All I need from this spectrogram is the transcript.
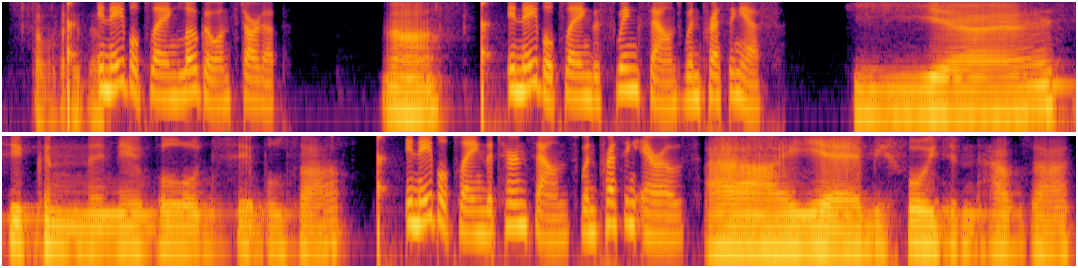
stuff like that. Enable playing logo on startup. Nah. Enable playing the swing sound when pressing F. Yes, you can enable or disable that. Enable playing the turn sounds when pressing arrows. Ah, yeah, before you didn't have that.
